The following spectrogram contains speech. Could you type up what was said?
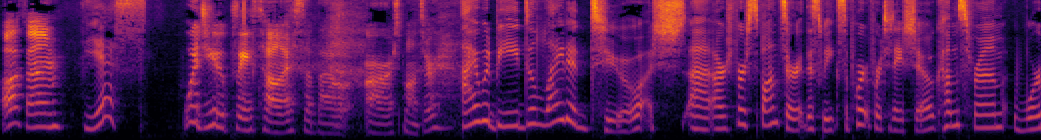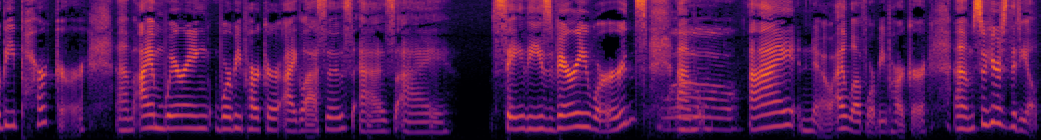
Awesome. Yes. Would you please tell us about our sponsor? I would be delighted to. Uh, our first sponsor this week, support for today's show, comes from Warby Parker. Um, I am wearing Warby Parker eyeglasses as I say these very words. Um, I know. I love Warby Parker. Um, so here's the deal.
